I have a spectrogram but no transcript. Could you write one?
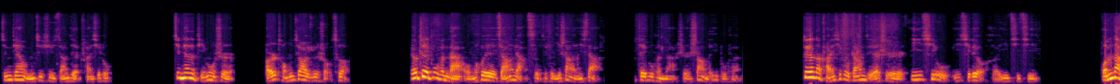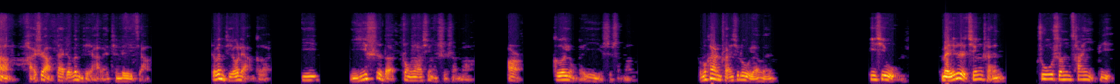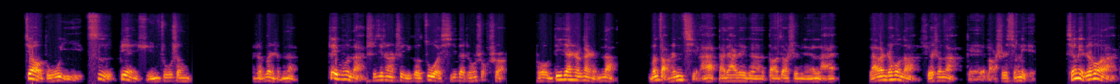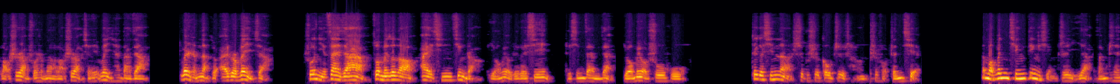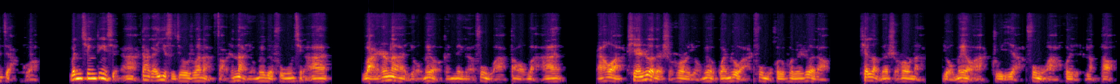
今天我们继续讲解《传习录》，今天的题目是《儿童教育手册》。因为这部分呢，我们会讲两次，就是一上一下。这部分呢是上的一部分，对应的《传习录》章节是一七五、一七六和一七七。我们呢还是啊带着问题啊来听这一讲。这问题有两个：一、仪式的重要性是什么？二、歌咏的意义是什么？我们看《传习录》原文：一七五，每日清晨，诸生参已毕，教读以次遍寻诸生。是问什么呢？这部分呢，实际上是一个作息的这种手册。说我们第一件事干什么呢？我们早晨起来，大家这个到教室里面来，来完之后呢，学生啊给老师行礼，行礼之后呢，老师啊说什么呢？老师啊先问一下大家。问什么呢？就挨个问一下，说你在家呀做没做到爱亲敬长？有没有这个心？这心在不在？有没有疏忽？这个心呢，是不是够至诚？是否真切？那么温清定省之仪啊，咱们之前讲过，温清定省啊，大概意思就是说呢，早晨呢有没有给父母请安？晚上呢有没有跟那个父母啊道晚安？然后啊天热的时候有没有关注啊父母会不会被热到？天冷的时候呢，有没有啊？注意啊，父母啊会冷到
